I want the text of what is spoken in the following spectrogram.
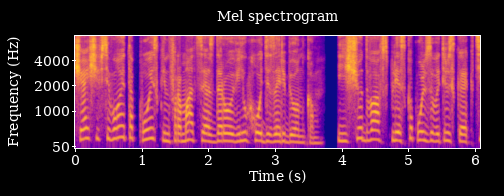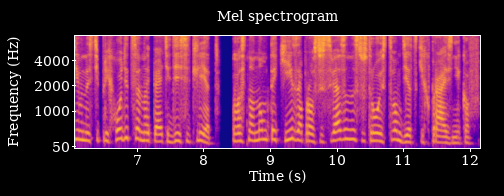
Чаще всего это поиск информации о здоровье и уходе за ребенком. Еще два всплеска пользовательской активности приходится на 5 и 10 лет. В основном такие запросы связаны с устройством детских праздников.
